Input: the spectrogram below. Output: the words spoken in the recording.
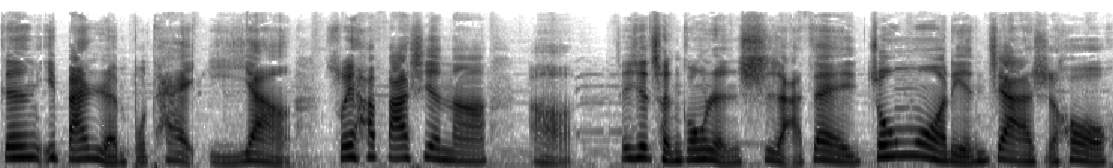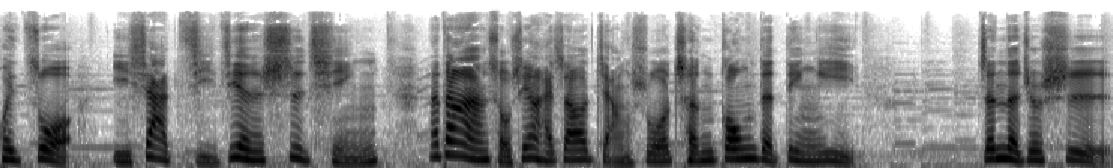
跟一般人不太一样，所以他发现呢，啊、呃，这些成功人士啊，在周末连假的时候会做以下几件事情。那当然，首先还是要讲说，成功的定义真的就是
